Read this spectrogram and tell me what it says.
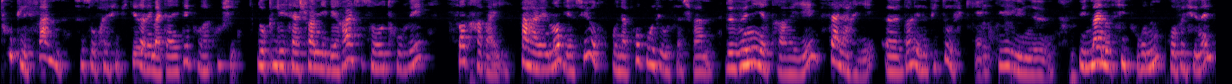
toutes les femmes se sont précipitées dans les maternités pour accoucher. Donc les sages-femmes libérales se sont retrouvées sans travail. Parallèlement, bien sûr, on a proposé aux sages-femmes de venir travailler salariées euh, dans les hôpitaux, ce qui a été une, une manne aussi pour nous, professionnels,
